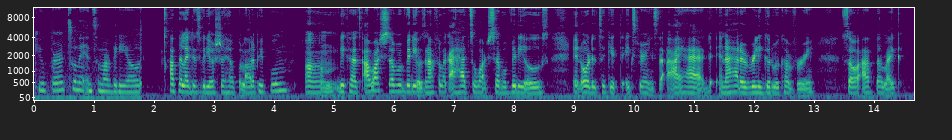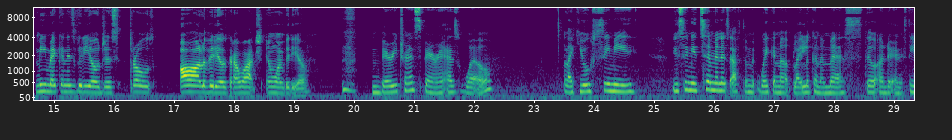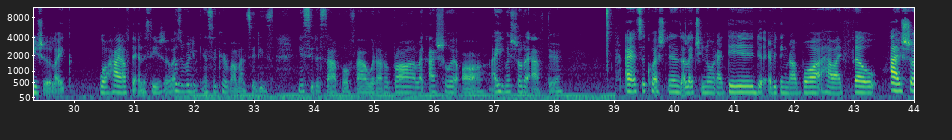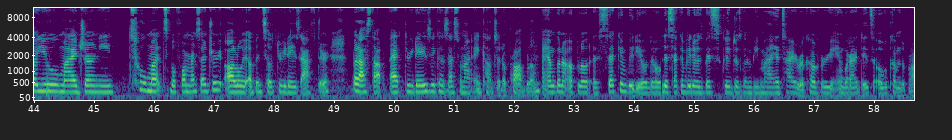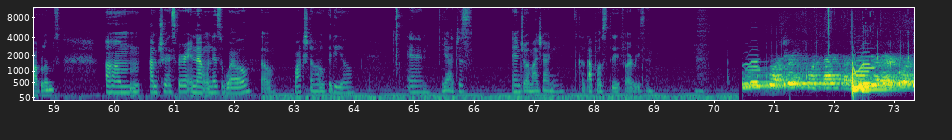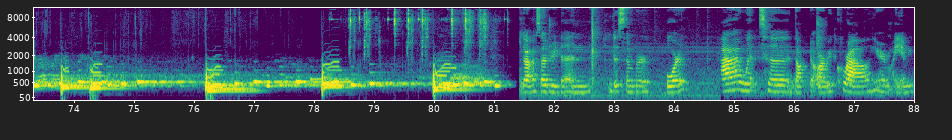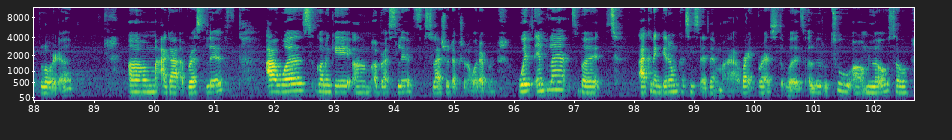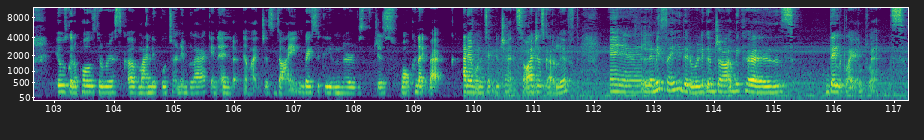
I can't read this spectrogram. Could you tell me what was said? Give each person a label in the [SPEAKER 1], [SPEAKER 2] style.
[SPEAKER 1] thank you for tuning into my video.
[SPEAKER 2] I feel like this video should help a lot of people um because i watched several videos and i feel like i had to watch several videos in order to get the experience that i had and i had a really good recovery. So i felt like me making this video just throws all the videos that i watch in one video.
[SPEAKER 1] Very transparent as well. Like you'll see me you see me 10 minutes after waking up like looking a mess still under anesthesia like well high off the anesthesia like, i was really insecure about my titties. You see the side profile without a bra like i show it all. I even showed it after. I answer questions i let you know what i did everything that i bought how i felt. I show you my journey two months before my surgery all the way up until three days after. But i stopped at three days because that's when i encountered a problem.
[SPEAKER 2] I am gonna upload a second video though. The second video is basically just gonna be my entire recovery and what i did to overcome the problems. Um i'm transparent in that one as well. So watch the whole video. And yeah just enjoy my journey. Because i posted it for a reason got my surgery done december 4th i went to dr Ary Krau here in miami florida. Um i got a breast lift. I was gonna get um, a breast lift slash reduction or whatever with implants, but I couldn't get them because he said that my right breast was a little too um, low, so it was gonna pose the risk of my nipple turning black and end and like just dying. Basically, the nerves just won't connect back. I didn't want to take the chance, so I just got a lift. And let me say, he did a really good job because they look like implants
